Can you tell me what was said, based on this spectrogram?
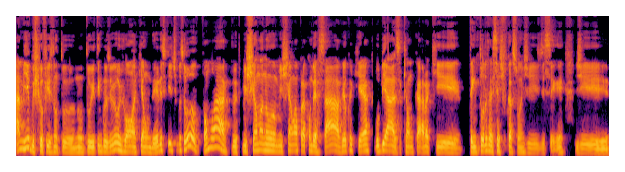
amigos que eu fiz no, no Twitter, inclusive o João aqui é um deles, que tipo assim, oh, vamos lá, me chama no, me chama para conversar, ver o que, que é. O Biase, que é um cara que tem todas as certificações de, de, de,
